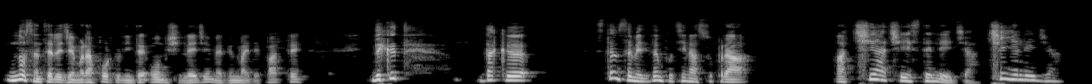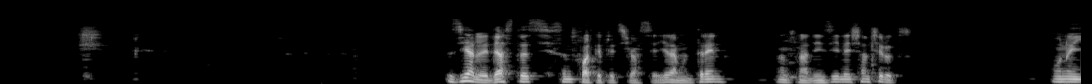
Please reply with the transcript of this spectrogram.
Nu o să înțelegem raportul dintre om și lege, mergând mai departe, decât dacă stăm să medităm puțin asupra a ceea ce este legea. Ce e legea? Ziarele de astăzi sunt foarte prețioase. Eram în tren într-una din zile și am cerut unui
